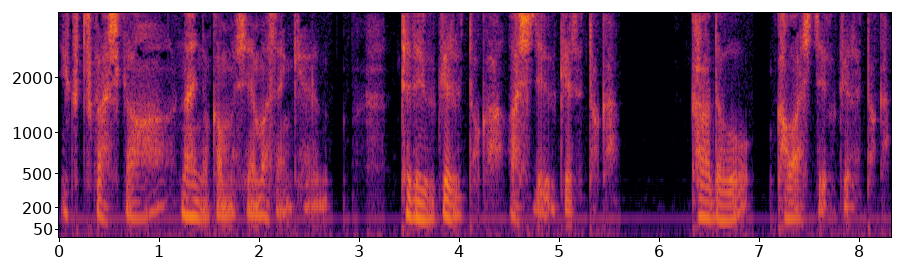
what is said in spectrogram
いくつかしかないのかもしれませんけれど、手で受けるとか、足で受けるとか、体をかわして受けるとか。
